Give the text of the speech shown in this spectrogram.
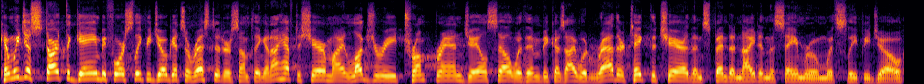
Can we just start the game before Sleepy Joe gets arrested or something? And I have to share my luxury Trump brand jail cell with him because I would rather take the chair than spend a night in the same room with Sleepy Joe.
